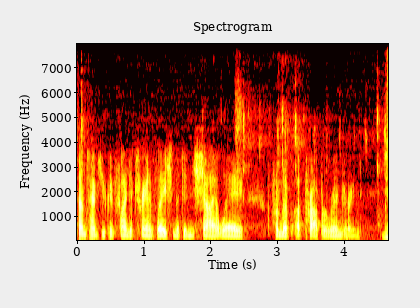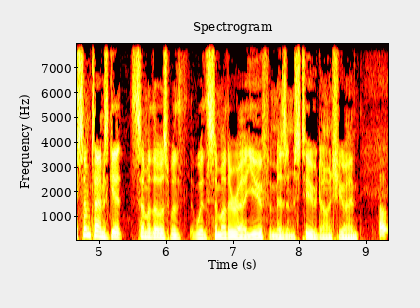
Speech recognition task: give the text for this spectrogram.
sometimes you can find a translation that didn't shy away from the, a proper rendering. you sometimes get some of those with with some other uh, euphemisms too, don't you? I'm, oh,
